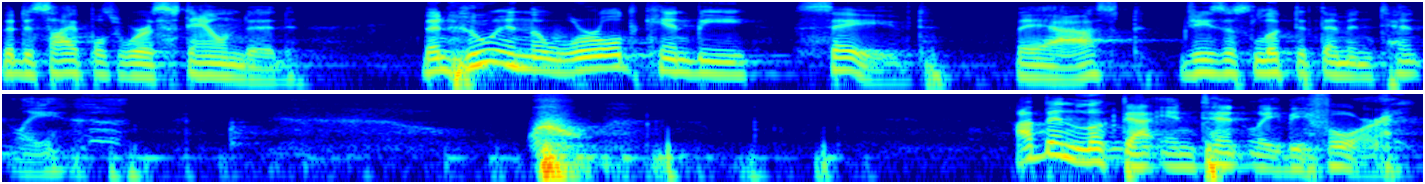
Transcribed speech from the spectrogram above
The disciples were astounded. Then who in the world can be saved? They asked. Jesus looked at them intently. I've been looked at intently before.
